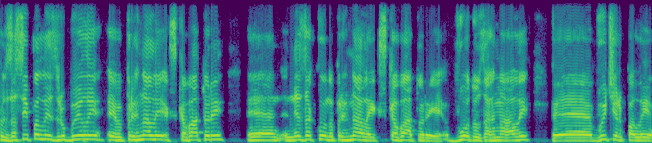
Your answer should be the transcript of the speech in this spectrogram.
засипали, зробили, е, пригнали екскаватори, е, незаконно пригнали екскаватори, воду загнали, е, вичерпали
